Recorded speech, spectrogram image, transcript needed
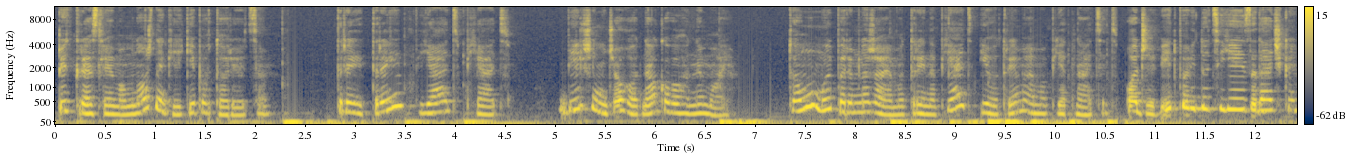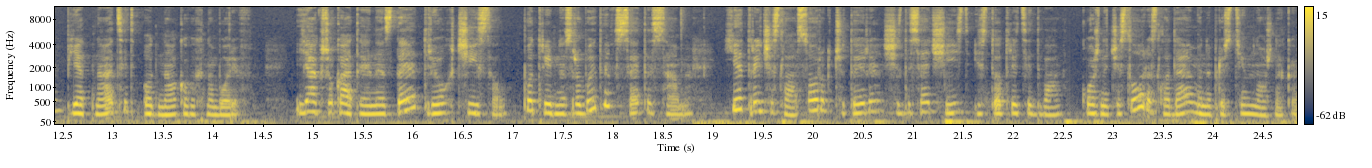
Підкреслюємо множники, які повторюються. 3, 3, 5, 5. Більше нічого однакового немає. Тому ми перемножаємо 3 на 5 і отримаємо 15. Отже, відповідь до цієї задачки 15 однакових наборів. Як шукати НСД трьох чисел? Потрібно зробити все те саме. Є три числа 44, 66 і 132. Кожне число розкладаємо на прості множники.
